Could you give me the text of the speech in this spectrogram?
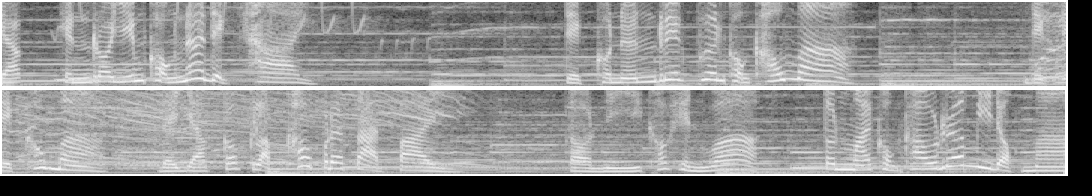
ยักษ์เห็นรอยยิ้มของหน้าเด็กชาย เด็กคนนั้นเรียกเพื่อนของเขามา เด็กๆเข้ามา และยักษ์ก็กลับเข้าปราสาทไป ตอนนี้เขาเห็นว่าต้นไม้ของเขาเริ่มมีดอกไม้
